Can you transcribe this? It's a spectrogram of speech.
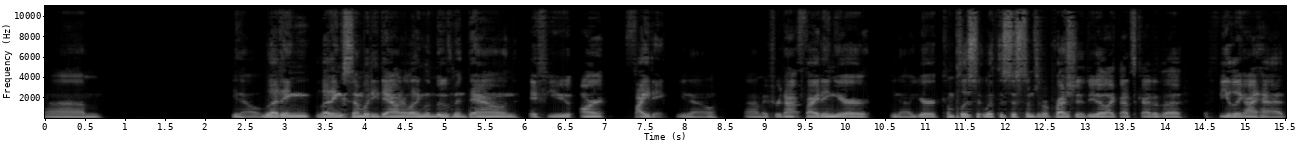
um you know letting letting somebody down or letting the movement down if you aren't fighting. You know um, if you're not fighting, you're you know you're complicit with the systems of oppression. You know like that's kind of the, the feeling I had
